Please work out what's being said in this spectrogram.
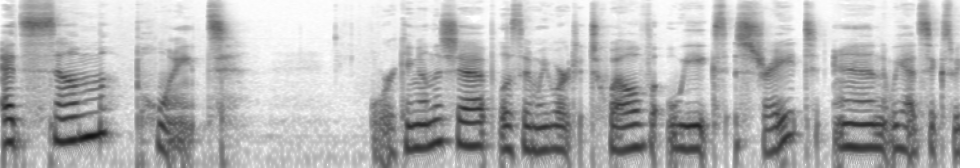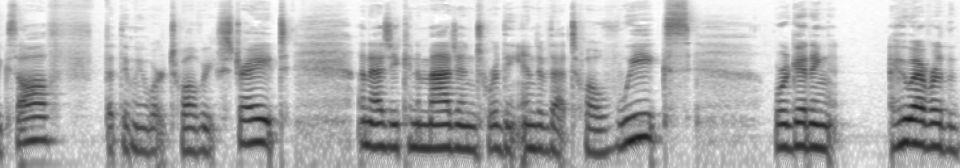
at some point, working on the ship, listen, we worked 12 weeks straight and we had six weeks off, but then we worked 12 weeks straight. And as you can imagine, toward the end of that 12 weeks, we're getting whoever, the,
